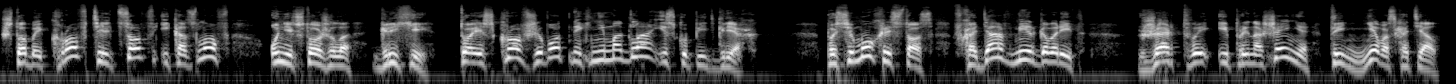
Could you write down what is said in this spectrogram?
чтобы кровь тельцов и козлов уничтожила грехи». То есть кровь животных не могла искупить грех. Посему Христос, входя в мир, говорит, «Жертвы и приношения ты не восхотел,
